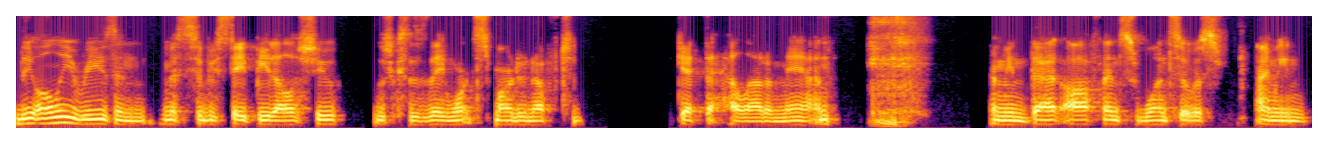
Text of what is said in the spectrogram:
the only reason Mississippi State beat LSU was because they weren't smart enough to get the hell out of man. I mean, that offense, once it was, I mean,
